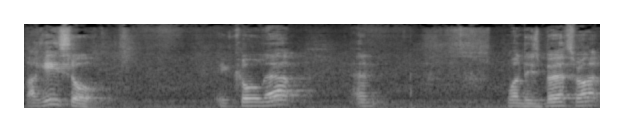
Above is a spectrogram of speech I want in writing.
Like Esau. He called out and wanted his birthright.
